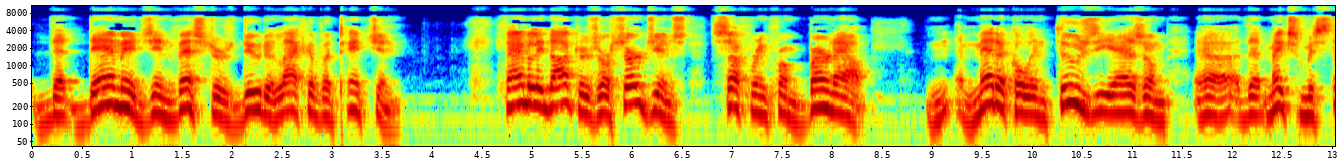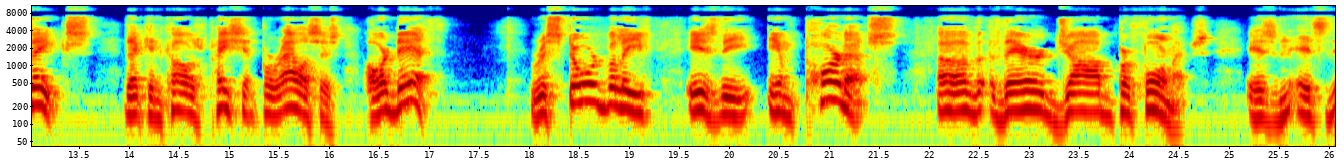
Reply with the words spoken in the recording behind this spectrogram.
that damage investors due to lack of attention. Family doctors or surgeons suffering from burnout, medical enthusiasm uh, that makes mistakes that can cause patient paralysis or death. Restored belief is the importance of their job performance is it's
